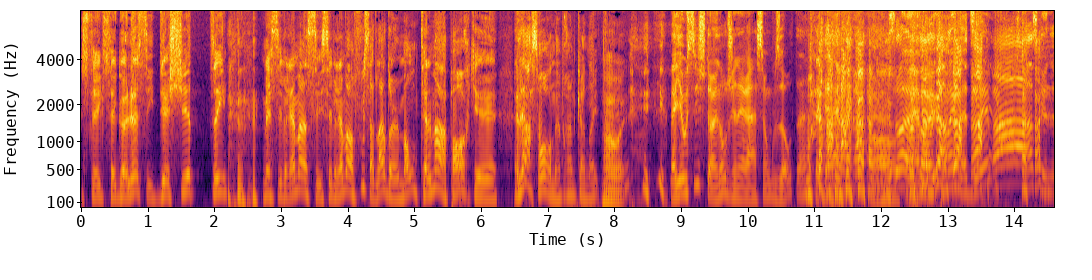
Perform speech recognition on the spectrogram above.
Ce, ce gars-là, c'est de shit. Tu sais. mais c'est vraiment, c'est c'est vraiment fou. Ça a l'air d'un monde tellement à part que. Là, à ce soir, on apprend à le connaître. Ouais. Ben, il y a aussi, je suis une autre génération que vous autres. Hein? Fait que, ça, euh, faut quand même le dire. Je pense qu'une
